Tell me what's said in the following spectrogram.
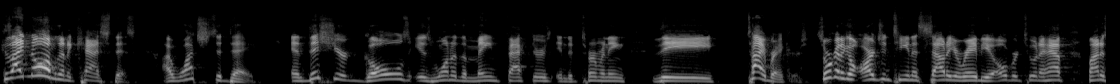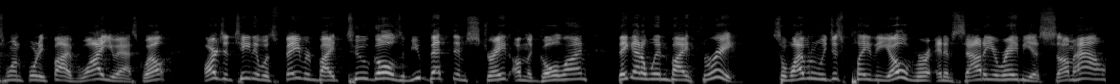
because I know I'm going to catch this. I watched today, and this year goals is one of the main factors in determining the tiebreakers. So we're going to go Argentina, Saudi Arabia over two and a half minus 145. Why, you ask? Well, Argentina was favored by two goals. If you bet them straight on the goal line, they got to win by three. So why wouldn't we just play the over? And if Saudi Arabia somehow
